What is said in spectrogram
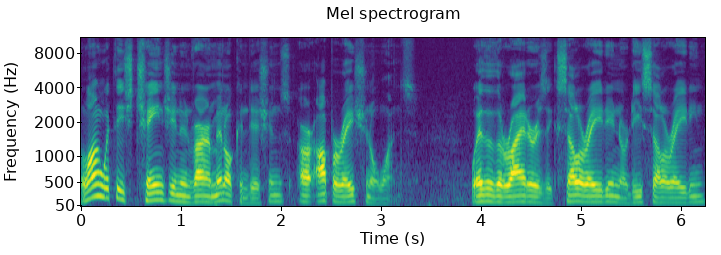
Along with these changing environmental conditions are operational ones, whether the rider is accelerating or decelerating,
